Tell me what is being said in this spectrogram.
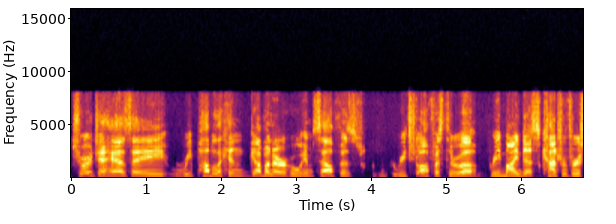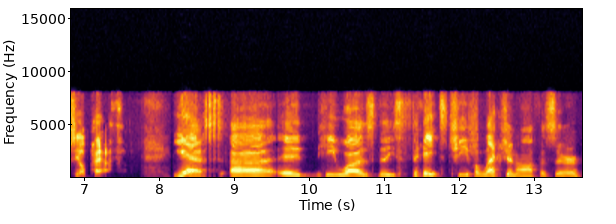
Georgia has a Republican governor who himself has reached office through a, remind us, controversial path. Yes, uh, it, he was the state's chief election officer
